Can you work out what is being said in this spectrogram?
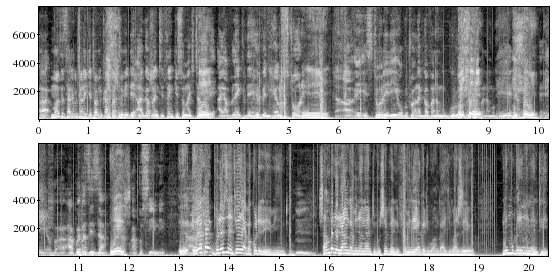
Uh, Moses Ali Butalege Town Council Tumide agamba nti thank you so much Tamale. Eh. I have liked the heaven hell story. Eh. Uh, uh, story eri okutwala governor mu ggulu governor mu geyena Eh, eh, akwebaziza Yes. ak- akusiimye Eh, Ah, era ka- pulezidenti oyo abakolera ebintu Mm. sambade ranga minanga nti museveni famire yagaliwanga agimazeewo nemugalimuga nti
